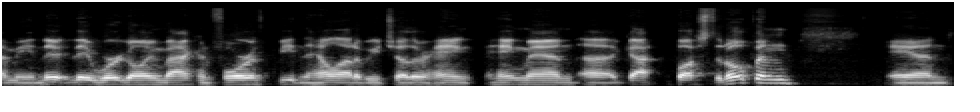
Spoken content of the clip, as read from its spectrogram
I mean, they, they were going back and forth, beating the hell out of each other. Hang Hangman uh, got busted open, and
